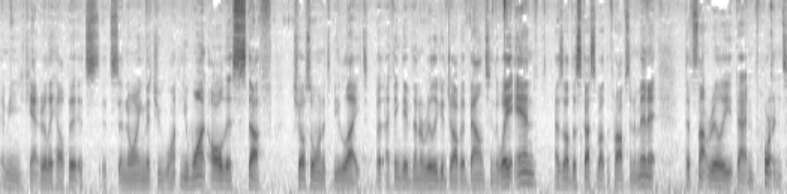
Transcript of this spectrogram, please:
I mean you can't really help it. It's it's annoying that you want you want all this stuff But you also want it to be light. But I think they've done a really good job at balancing the weight. And as I'll discuss about the props in a minute, that's not really that important.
